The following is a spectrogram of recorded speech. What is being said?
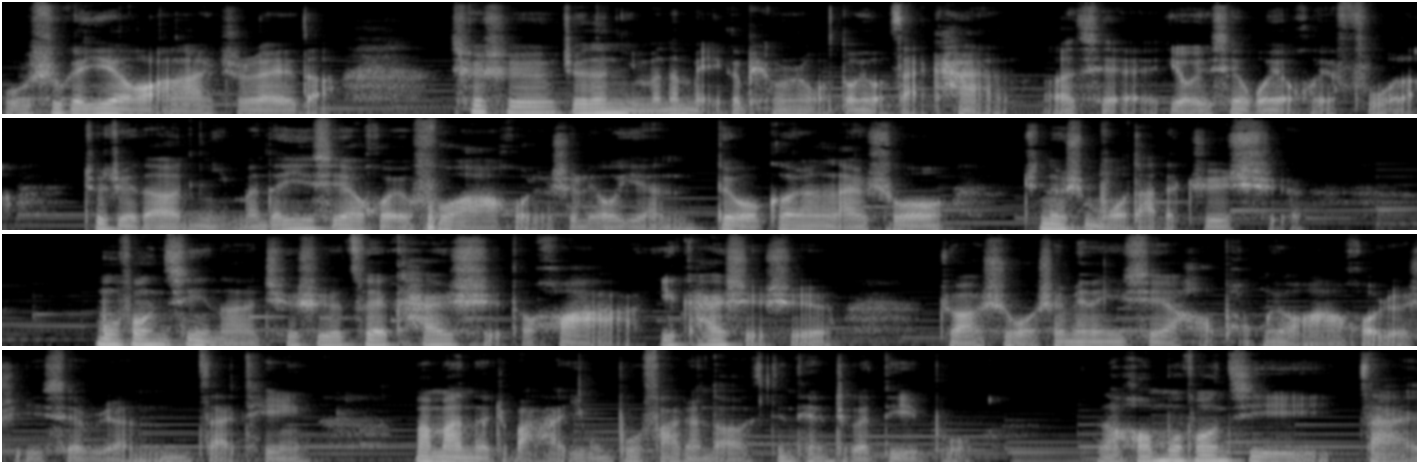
无数个夜晚啊之类的。其实觉得你们的每一个评论我都有在看，而且有一些我也回复了。就觉得你们的一些回复啊，或者是留言，对我个人来说真的是莫大的支持。沐风记呢，其实最开始的话，一开始是主要是我身边的一些好朋友啊，或者是一些人在听，慢慢的就把它一步步发展到今天这个地步。然后沐风记在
